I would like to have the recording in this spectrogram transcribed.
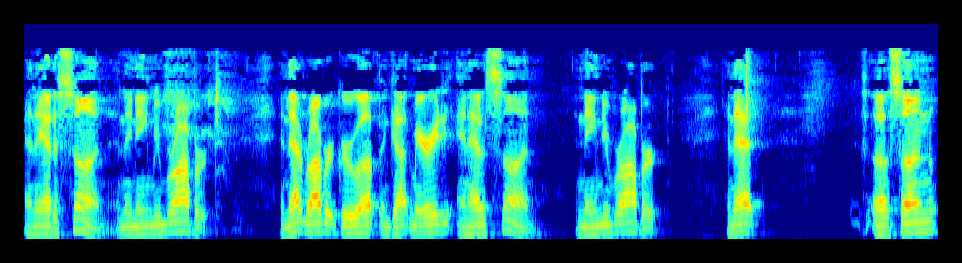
And they had a son, and they named him Robert. And that Robert grew up and got married and had a son, and named him Robert. And that uh, son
